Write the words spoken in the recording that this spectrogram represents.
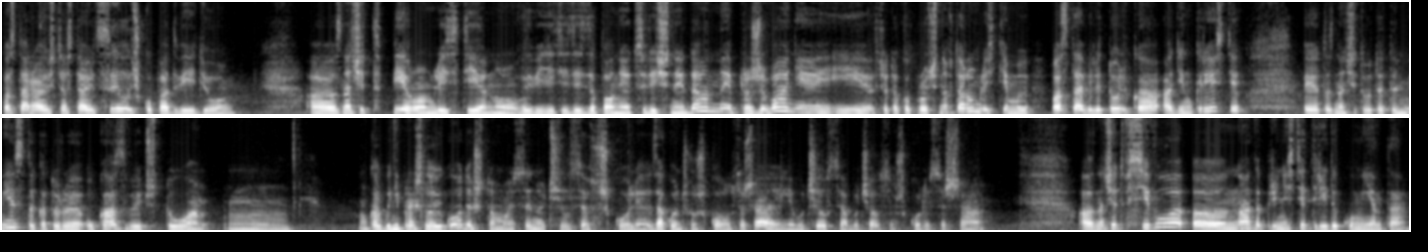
Постараюсь оставить ссылочку под видео. А, значит, в первом листе, ну, вы видите, здесь заполняются личные данные, проживание и все такое прочее. На втором листе мы поставили только один крестик. Это, значит, вот это место, которое указывает, что, ну, как бы не прошло и года, что мой сын учился в школе, закончил школу США или учился, обучался в школе США. А, значит, всего э, надо принести три документа.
